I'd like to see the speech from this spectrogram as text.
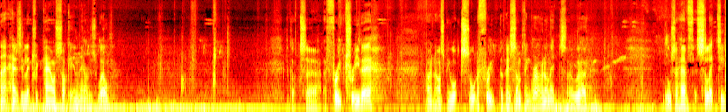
That has electric power socket in there as well. We've got uh, a fruit tree there. Don't ask me what sort of fruit, but there's something growing on it. So uh, we also have selected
